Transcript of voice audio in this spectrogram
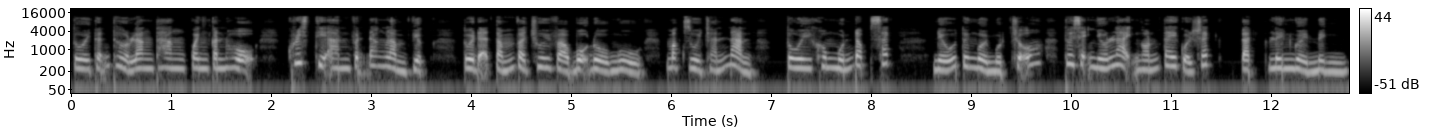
Tôi thẫn thờ lang thang quanh căn hộ, Christian vẫn đang làm việc. Tôi đã tắm và chui vào bộ đồ ngủ, mặc dù chán nản, tôi không muốn đọc sách. Nếu tôi ngồi một chỗ, tôi sẽ nhớ lại ngón tay của Jack đặt lên người mình.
